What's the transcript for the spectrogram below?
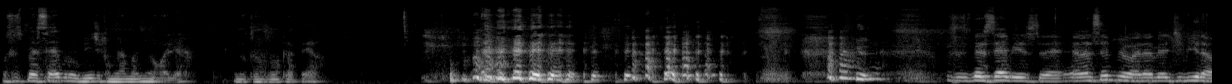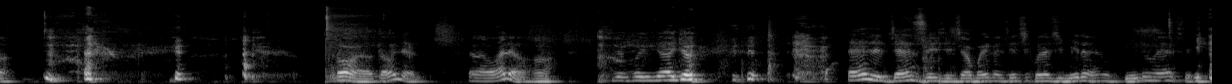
Vocês percebem no vídeo que a minha mãe me olha quando eu tô usando papel. Vocês percebem isso, né? Ela sempre olha, me admira, ó. Ó, ela tá olhando. Ela olha, ó. Depois eu... É, gente, é assim, gente. A mãe da gente, quando admira o filho, é assim.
